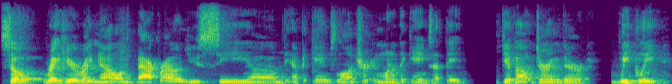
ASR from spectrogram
So right here, right now, on the background, you see um, the Epic Games launcher, and one of the games that they give out during their weekly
